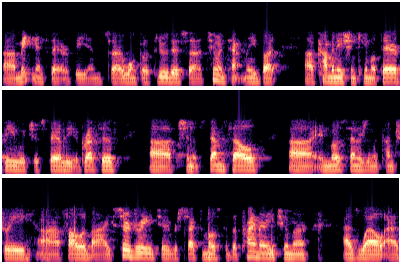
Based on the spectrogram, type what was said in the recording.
uh, maintenance therapy. And so I won't go through this uh, too intently, but uh, combination chemotherapy, which is fairly aggressive, uh, of stem cells in most centers in the country, followed by surgery to resect most of the primary tumor, as well as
